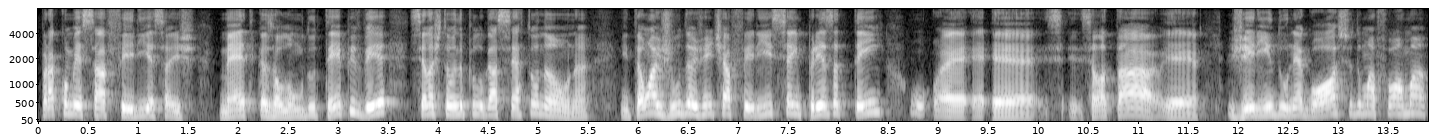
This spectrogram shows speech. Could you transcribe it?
para começar a ferir essas métricas ao longo do tempo e ver se elas estão indo para o lugar certo ou não, né? Então ajuda a gente a ferir se a empresa tem, é, é, é, se ela está é, gerindo o negócio de uma forma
